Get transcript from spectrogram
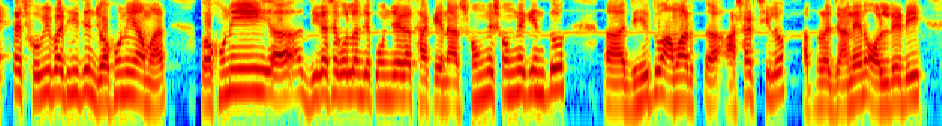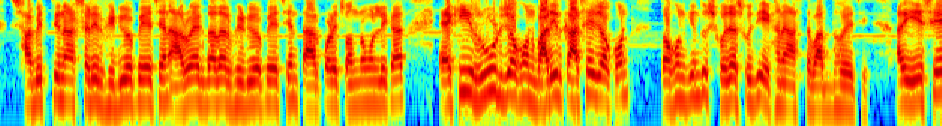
একটা ছবি পাঠিয়েছেন যখনই আমার তখনই জিজ্ঞাসা করলাম যে কোন জায়গা থাকেন। আর সঙ্গে সঙ্গে কিন্তু যেহেতু আমার আসার ছিল আপনারা জানেন অলরেডি সাবিত্রী নার্সারির ভিডিও পেয়েছেন আরও এক দাদার ভিডিও পেয়েছেন তারপরে চন্দ্রমল্লিকার একই রুট যখন বাড়ির কাছে যখন তখন কিন্তু সোজাসুজি এখানে আসতে বাধ্য হয়েছি। আর এসে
